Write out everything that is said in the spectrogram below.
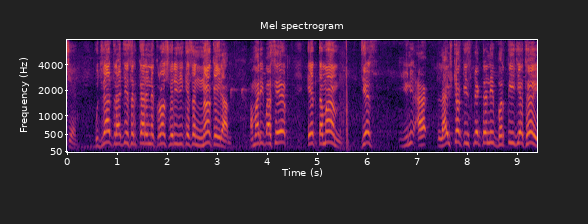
છે. ગુજરાત રાજ્ય સરકારે એને ક્રોસ વેરિફિકેશન ન કર્યા. અમારી પાસે એ તમામ જે યુનિ લાઈવ સ્ટોક ઇન્સ્પેક્ટરની ભરતી જે થઈ,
